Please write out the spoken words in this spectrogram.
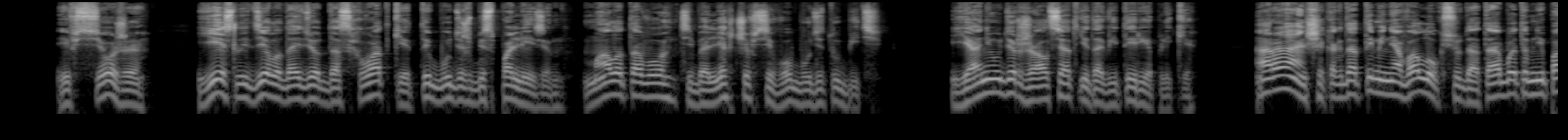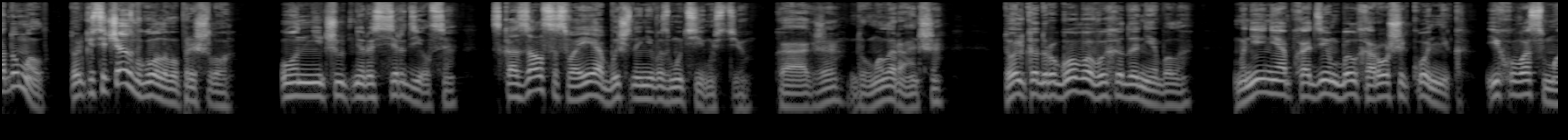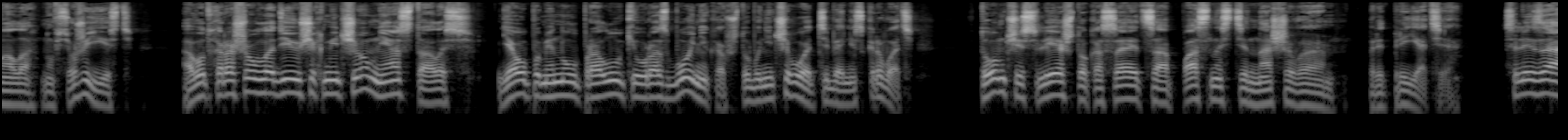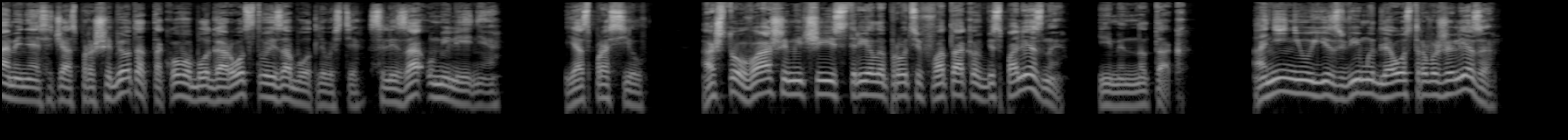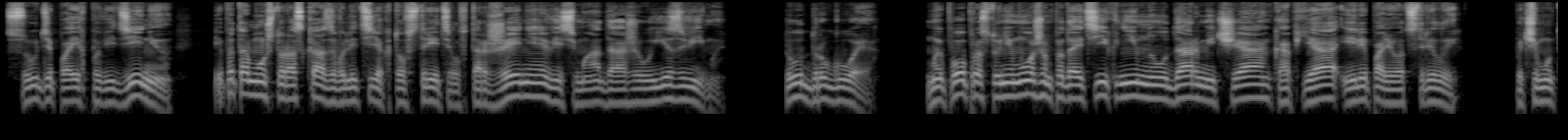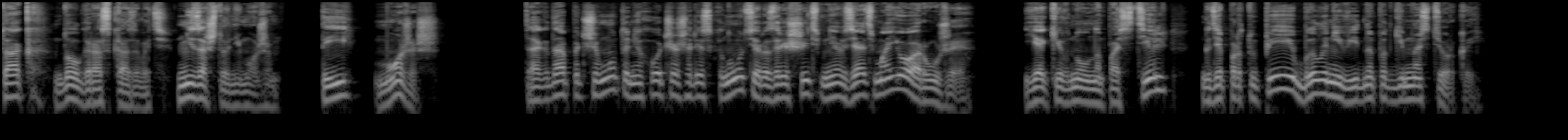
«И все же, если дело дойдет до схватки, ты будешь бесполезен. Мало того, тебя легче всего будет убить». Я не удержался от ядовитой реплики. «А раньше, когда ты меня волок сюда, ты об этом не подумал?» Только сейчас в голову пришло. Он ничуть не рассердился. Сказал со своей обычной невозмутимостью. Как же, думал и раньше. Только другого выхода не было. Мне необходим был хороший конник. Их у вас мало, но все же есть. А вот хорошо владеющих мечом не осталось. Я упомянул про луки у разбойников, чтобы ничего от тебя не скрывать. В том числе, что касается опасности нашего предприятия. Слеза меня сейчас прошибет от такого благородства и заботливости. Слеза умиления. Я спросил. А что, ваши мечи и стрелы против ватаков бесполезны? Именно так. Они неуязвимы для острого железа? Судя по их поведению и потому, что рассказывали те, кто встретил вторжение, весьма даже уязвимы. Тут другое. Мы попросту не можем подойти к ним на удар меча, копья или полет стрелы. Почему так, долго рассказывать. Ни за что не можем. Ты можешь. Тогда почему ты не хочешь рискнуть и разрешить мне взять мое оружие? Я кивнул на постель, где портупеи было не видно под гимнастеркой.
